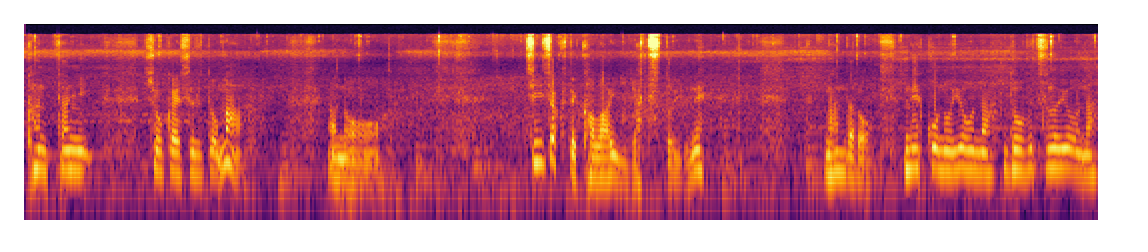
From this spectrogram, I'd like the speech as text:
簡単に紹介するとまああの小さくて可愛いやつというねなんだろう猫のような動物のような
